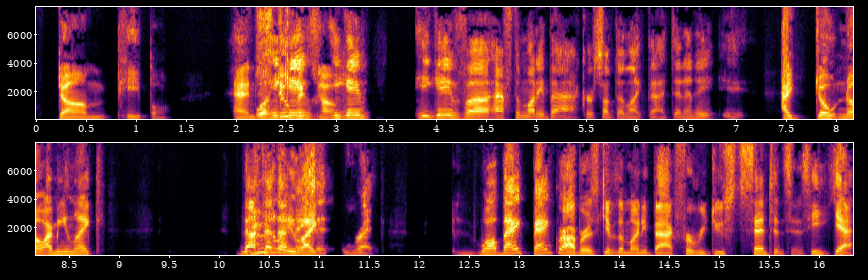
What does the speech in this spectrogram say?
dumb people. And well he stupid gave dumb. he gave he gave uh, half the money back or something like that didn't he, he I don't know. I mean, like not that that Usually, makes like- it right well bank bank robbers give the money back for reduced sentences he yeah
